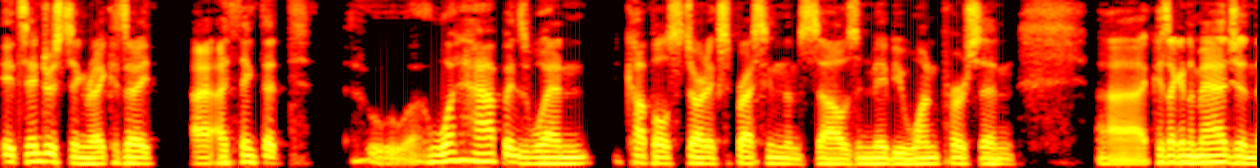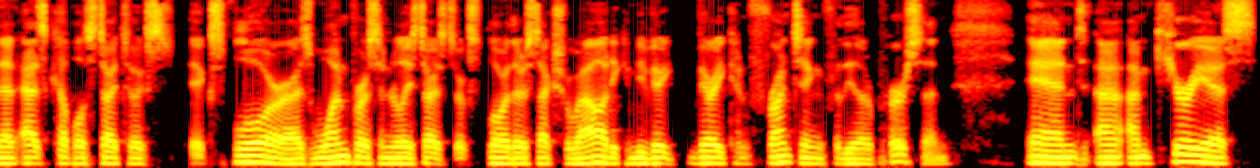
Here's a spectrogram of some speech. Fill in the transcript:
it's interesting, right? Because I, I think that what happens when couples start expressing themselves, and maybe one person, because uh, I can imagine that as couples start to ex- explore, as one person really starts to explore their sexuality, can be very, very confronting for the other person. And uh, I'm curious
